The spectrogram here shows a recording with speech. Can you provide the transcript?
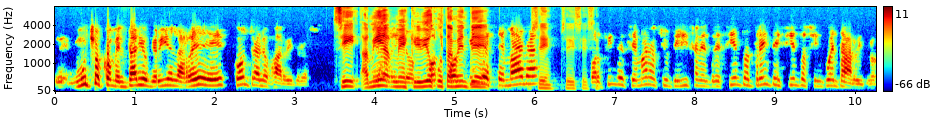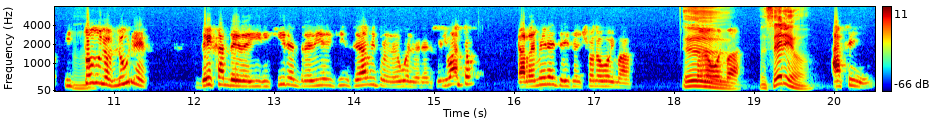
eh, muchos comentarios que vi en las redes contra los árbitros. Sí, a mí me escribió justamente. Por fin de semana, por fin de semana se utilizan entre 130 y 150 árbitros. Y todos los lunes dejan de dirigir entre 10 y 15 árbitros, devuelven el silbato, la remera y te dicen: Yo no voy más. yo no voy eh, más. ¿En serio? Así.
